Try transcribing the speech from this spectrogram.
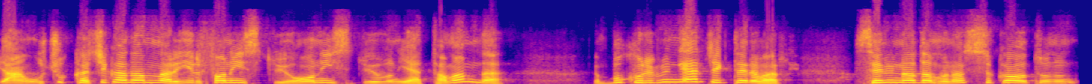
yani uçuk kaçık adamlar İrfan'ı istiyor, onu istiyor. Bunu. Ya tamam da bu kulübün gerçekleri var. Senin adamına scoutunun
